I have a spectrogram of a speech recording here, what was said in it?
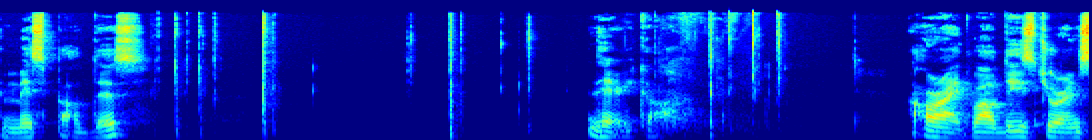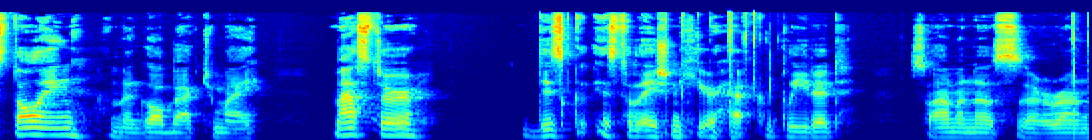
I misspelled this. There you go. Alright, while these two are installing, I'm to go back to my master. This installation here had completed, so I'm going to run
